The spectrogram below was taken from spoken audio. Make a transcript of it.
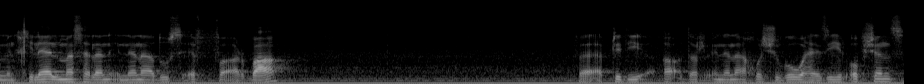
من خلال مثلا إن أنا أدوس F 4 فأبتدي أقدر إن أنا أخش جوه هذه ال options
